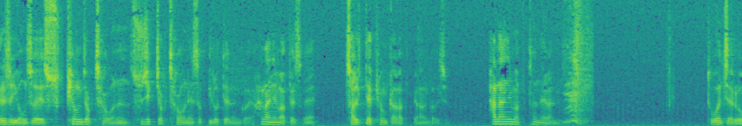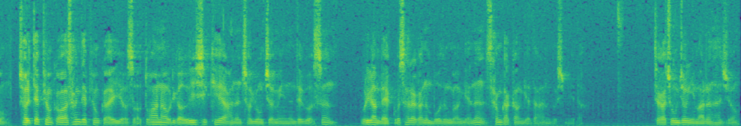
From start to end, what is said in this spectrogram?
그래서 용서의 수평적 차원은 수직적 차원에서 비롯되는 거예요. 하나님 앞에서의 절대 평가가 필요한 거죠. 하나님 앞에서 내가 두 번째로 절대 평가와 상대 평가에 이어서 또 하나 우리가 의식해야 하는 적용점이 있는데 그것은 우리가 맺고 살아가는 모든 관계는 삼각관계다 하는 것입니다. 제가 종종 이 말은 하죠.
